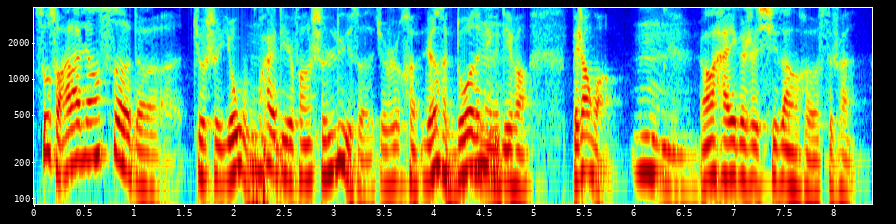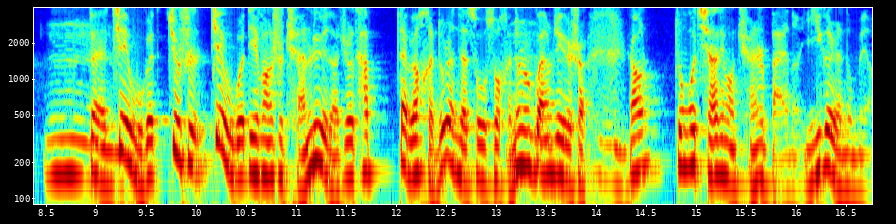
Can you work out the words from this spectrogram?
搜索《阿拉江色》的，就是有五块地方是绿色的，就是很人很多的那个地方，北上广，嗯，然后还有一个是西藏和四川。嗯，对，这五个就是这五个地方是全绿的，就是它代表很多人在搜索，很多人关注这个事儿，然后。中国其他地方全是白的，一个人都没有。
